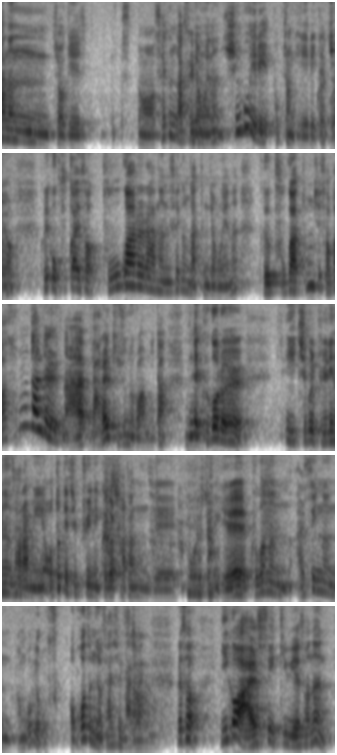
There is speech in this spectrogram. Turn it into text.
하는 저기 어, 세금 같은 세금. 경우에는 신고일이 법정 기일이 그렇죠. 되고요. 그리고 국가에서 부과를 하는 세금 같은 경우에는 그 부과 통지서가 송달될 나- 날을 기준으로 합니다. 근데 네. 그거를 이 집을 빌리는 사람이 어떻게 집주인이 그걸 받았는지 모르죠. 예, 그거는 알 수 있는 방법이 없, 없거든요, 사실상. 맞아요. 그래서 이거 알 수 있기 위해서는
